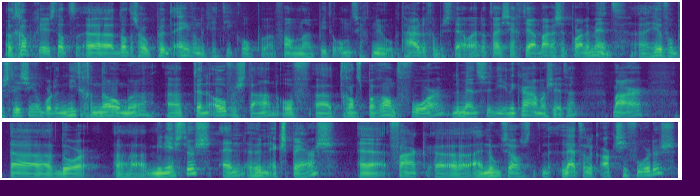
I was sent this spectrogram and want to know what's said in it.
het grappige is dat, uh, dat is ook punt 1 van de kritiek op, uh, van uh, Pieter Omtzigt nu op het huidige bestel. Hè, dat hij zegt, ja, waar is het parlement? heel veel beslissingen worden niet genomen ten overstaan of transparant voor de mensen die in de Kamer zitten. Maar door ministers en hun experts. vaak, hij noemt zelfs letterlijk actievoerders.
